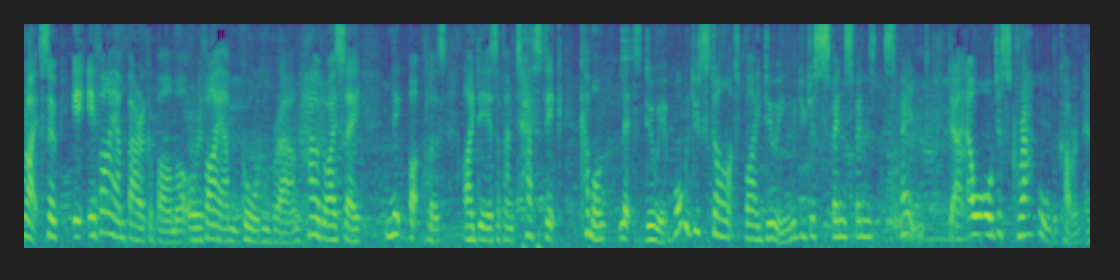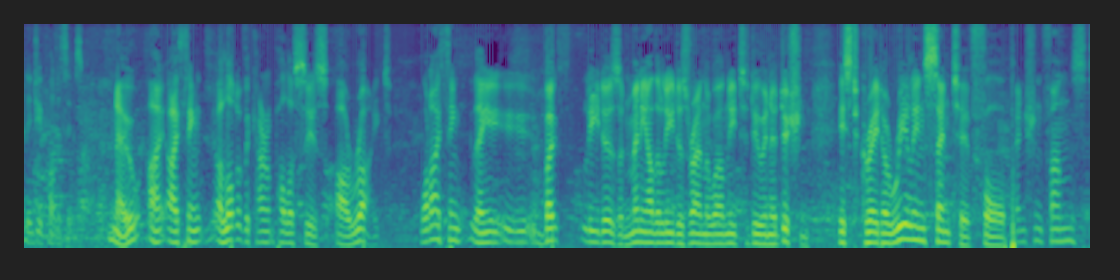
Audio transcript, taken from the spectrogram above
Right, so if I am Barack Obama or if I am Gordon Brown, how do I say, Nick Butler's ideas are fantastic, come on, let's do it? What would you start by doing? Would you just spend, spend, spend? Uh, or, or just scrap all the current energy policies? No, I, I think a lot of the current policies are right. What I think they, both leaders and many other leaders around the world need to do in addition is to create a real incentive for pension funds,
